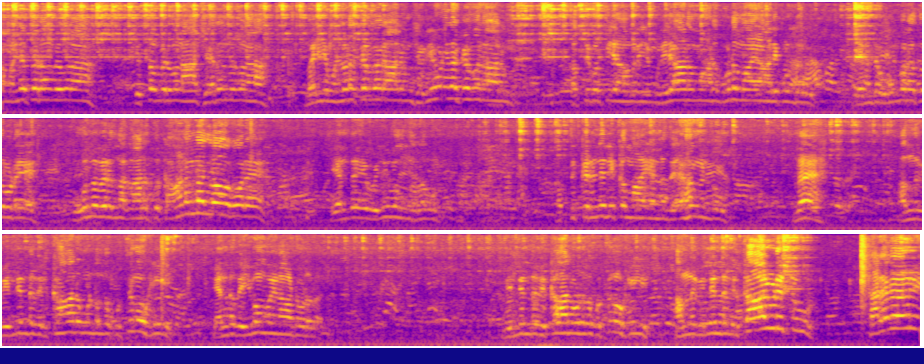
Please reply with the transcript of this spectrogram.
മഞ്ഞത്തരാം വിവര ചിത്തം വരുവന ചേരൻ വിവര വലിയ മുള്ളടക്കൽ വരാനും ചെറിയ മുള്ളടക്കൽ വരാനും കത്തികൊത്തിയാമനെയും ഉലയാണുമാണ് ഗുണമായ ആടിക്കൊണ്ട് എന്റെ ഉമ്മനത്തോടെ പോന്നു വരുന്ന കാലത്ത് കാണുന്നല്ലോ പോലെ എന്റെ വിളിവും നിറവും കത്തിക്കരിഞ്ഞിരിക്കമായ എന്റെ ദേഹം കണ്ടു. അല്ലേ അന്ന് വില്ലിന്റെ നിൽക്കാനും കൊണ്ടൊന്ന് കുത്തിനോക്കി എന്റെ ദൈവം വയനാട്ടോട് തന്നെ. വില്ലിന്റെ വിൽക്കാനോട് കുത്തിനോക്കി അന്ന് വില്ലിന്റെ വിൽക്കാൻ വിളിച്ചു. കരകേറി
